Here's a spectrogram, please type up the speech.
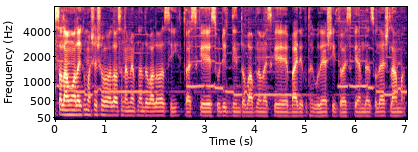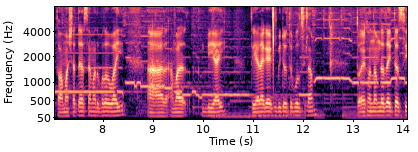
আসসালামু আলাইকুম, আশা সবাই ভালো আছেন, আমি আপনাদের ভালো আছি। তো আজকে ছুটির দিন, তো ভাবলাম আজকে বাইরে কোথাও ঘুরে আসি। তো আজকে আমরা চলে আসলাম, তো আমার সাথে আছে আমার বড় ভাই আর আমার বিআই। তো এর আগে এক ভিডিওতে বলছিলাম, তো এখন আমরা যাইতেছি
